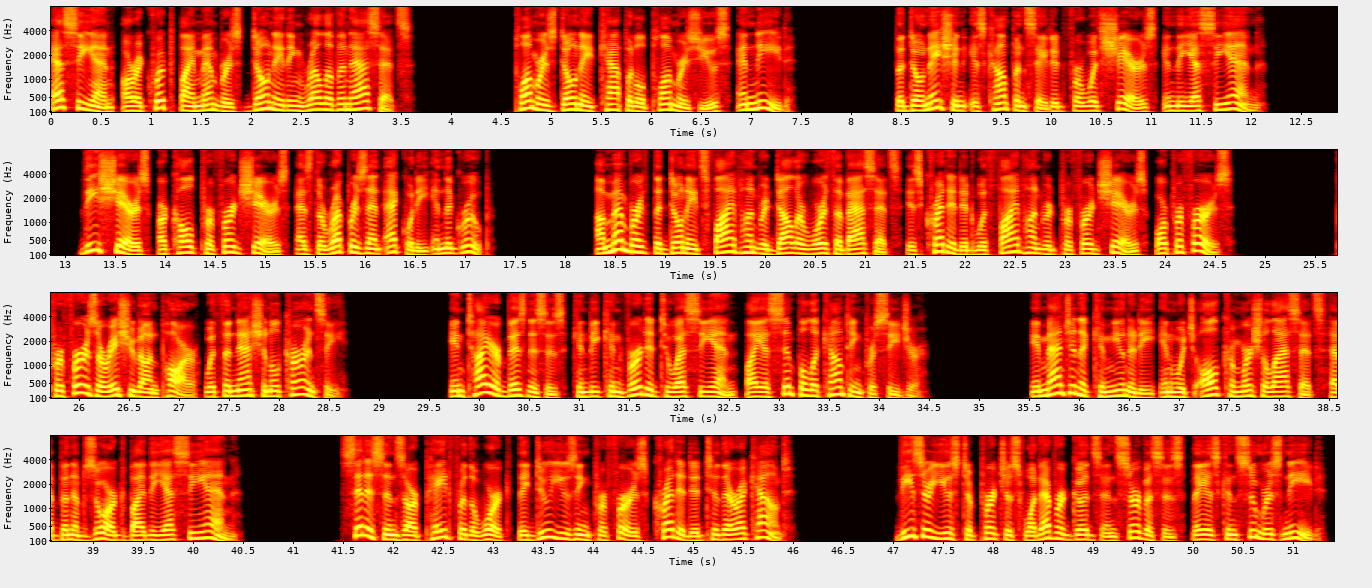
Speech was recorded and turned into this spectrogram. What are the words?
SCN are equipped by members donating relevant assets. Plumbers donate capital plumbers use and need. The donation is compensated for with shares in the SCN. These shares are called preferred shares as they represent equity in the group. A member that donates $500 worth of assets is credited with 500 preferred shares or prefers. Prefers are issued on par with the national currency. Entire businesses can be converted to SCN by a simple accounting procedure. Imagine a community in which all commercial assets have been absorbed by the SCN. Citizens are paid for the work they do using prefers credited to their account. These are used to purchase whatever goods and services they as consumers need.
